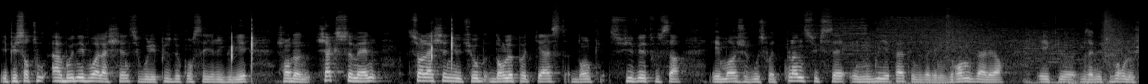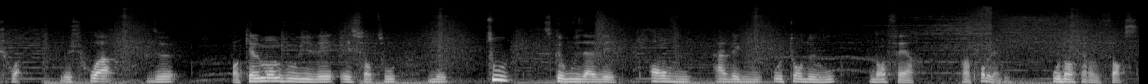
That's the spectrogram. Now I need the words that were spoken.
Et puis surtout, abonnez-vous à la chaîne si vous voulez plus de conseils réguliers. J'en donne chaque semaine sur la chaîne YouTube, dans le podcast. Donc suivez tout ça. Et moi, je vous souhaite plein de succès. Et n'oubliez pas que vous avez une grande valeur et que vous avez toujours le choix. Le choix de dans quel monde vous vivez et surtout de tout ce que vous avez en vous, avec vous, autour de vous, d'en faire un problème ou d'en faire une force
